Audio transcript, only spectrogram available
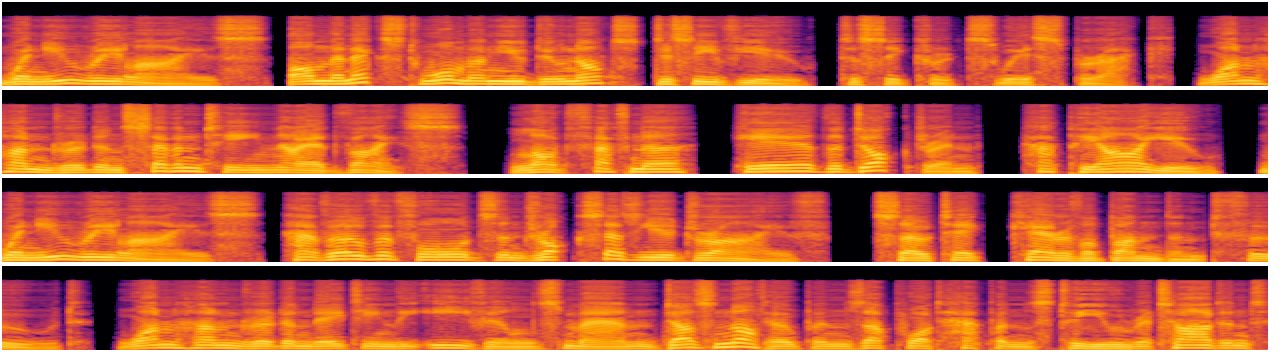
when you realize. On the next woman you do not deceive you, to secrets whisperak. 117 I advice, Lord Fafner, hear the doctrine, happy are you, when you realize. Have over fords and rocks as you drive, so take care of abundant food. 118 The evils man does not opens up what happens to you retardant,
